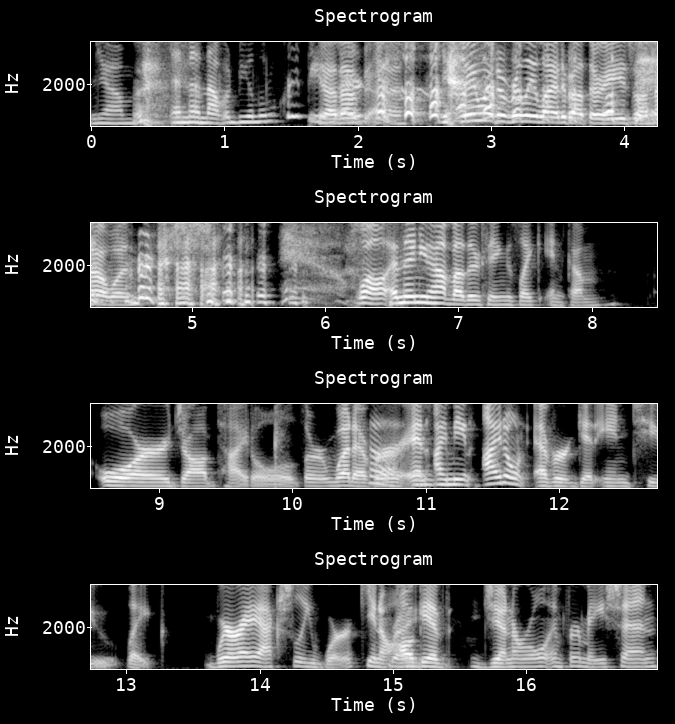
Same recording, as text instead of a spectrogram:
Yeah. and then that would be a little creepy. yeah, that would be, yeah. they would have really lied about their age on that one. well, and then you have other things like income or job titles or whatever. Yeah, and I mean, I don't ever get into like where I actually work. You know, I'll give general information.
